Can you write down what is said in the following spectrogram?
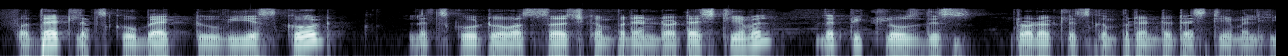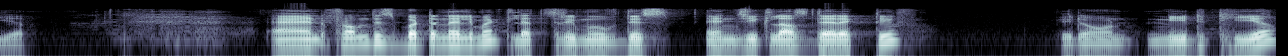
For that, let's go back to VS Code. Let's go to our search component.html. Let me close this product list component.html here. And from this button element, let's remove this ng class directive. We don't need it here.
